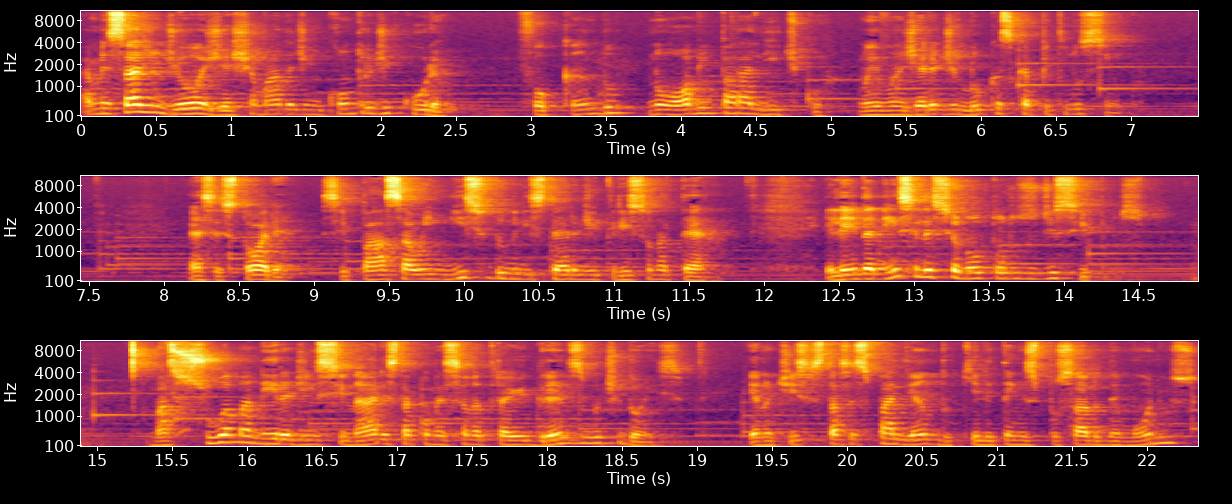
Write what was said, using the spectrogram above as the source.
A mensagem de hoje é chamada de Encontro de Cura, focando no homem paralítico, no Evangelho de Lucas, capítulo 5. Essa história se passa ao início do ministério de Cristo na Terra. Ele ainda nem selecionou todos os discípulos, mas sua maneira de ensinar está começando a atrair grandes multidões, e a notícia está se espalhando que ele tem expulsado demônios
